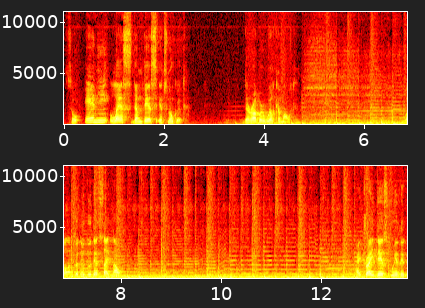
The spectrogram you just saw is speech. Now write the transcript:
So any less than this it's no good. The rubber will come out. Well I'm gonna do this side now I tried this with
